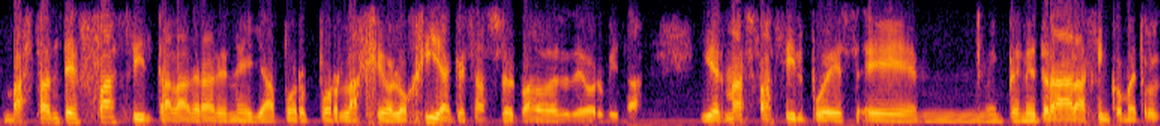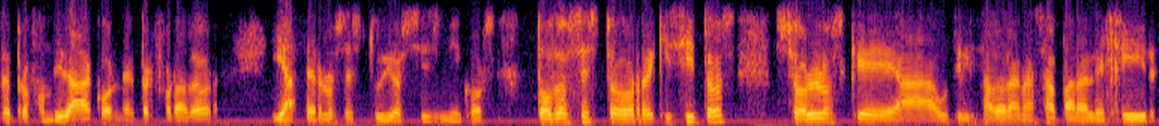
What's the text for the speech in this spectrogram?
bastante fácil taladrar en ella por, por la geología que se ha observado desde órbita y es más fácil pues eh, penetrar a 5 metros de profundidad con el perforador y hacer los estudios sísmicos. Todos estos requisitos son los que ha utilizado la NASA para elegir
